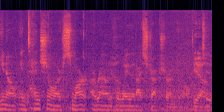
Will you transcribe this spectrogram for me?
you know, intentional or smart around the way that I structure a meal Yeah. too.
